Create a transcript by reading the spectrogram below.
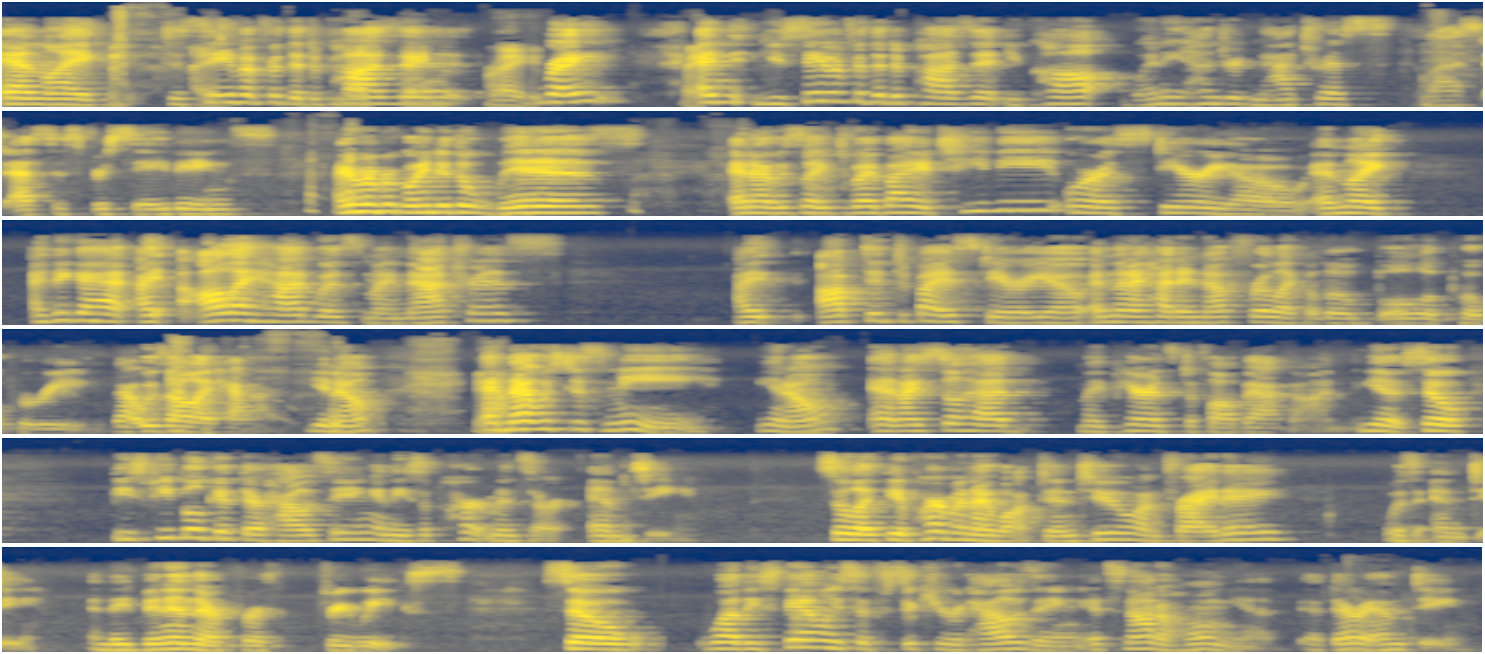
and like to save it for the deposit, right? Right. Right. And you save it for the deposit. You call one eight hundred mattress. The last S is for savings. I remember going to the Wiz, and I was like, "Do I buy a TV or a stereo?" And like, I think I had. I all I had was my mattress. I opted to buy a stereo, and then I had enough for like a little bowl of potpourri. That was all I had, you know. yeah. And that was just me, you know. And I still had my parents to fall back on, you know. So these people get their housing and these apartments are empty. So, like the apartment I walked into on Friday was empty and they'd been in there for three weeks. So, while these families have secured housing, it's not a home yet. They're empty.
